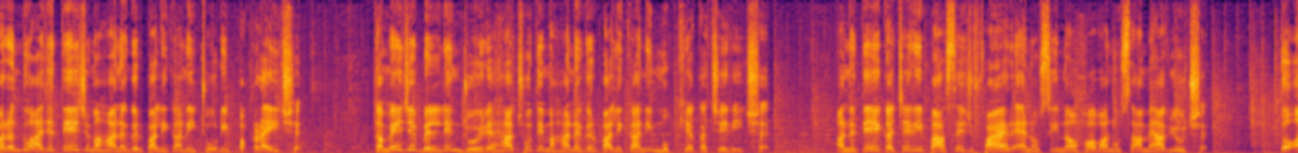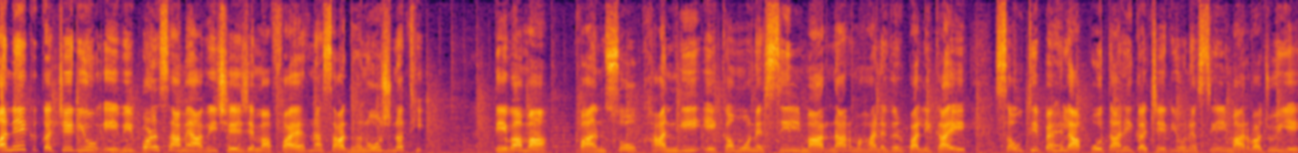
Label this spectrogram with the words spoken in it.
પરંતુ આજે તે જ મહાનગરપાલિકાની ચોરી પકડાઈ છે. તમે જે બિલ્ડિંગ જોઈ રહ્યા છો તે મહાનગરપાલિકાની મુખ્ય કચેરી છે. અને તે કચેરી પાસે જ ફાયર એનઓસી ન હોવાનું સામે આવ્યું છે. તો અનેક કચેરીઓ એવી પણ સામે આવી છે જેમાં ફાયરના સાધનો જ નથી. તેવામાં પાંચસો ખાનગી એકમોને સીલ મારનાર મહાનગરપાલિકાએ સૌથી પહેલા પોતાની કચેરીઓને સીલ મારવા જોઈએ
